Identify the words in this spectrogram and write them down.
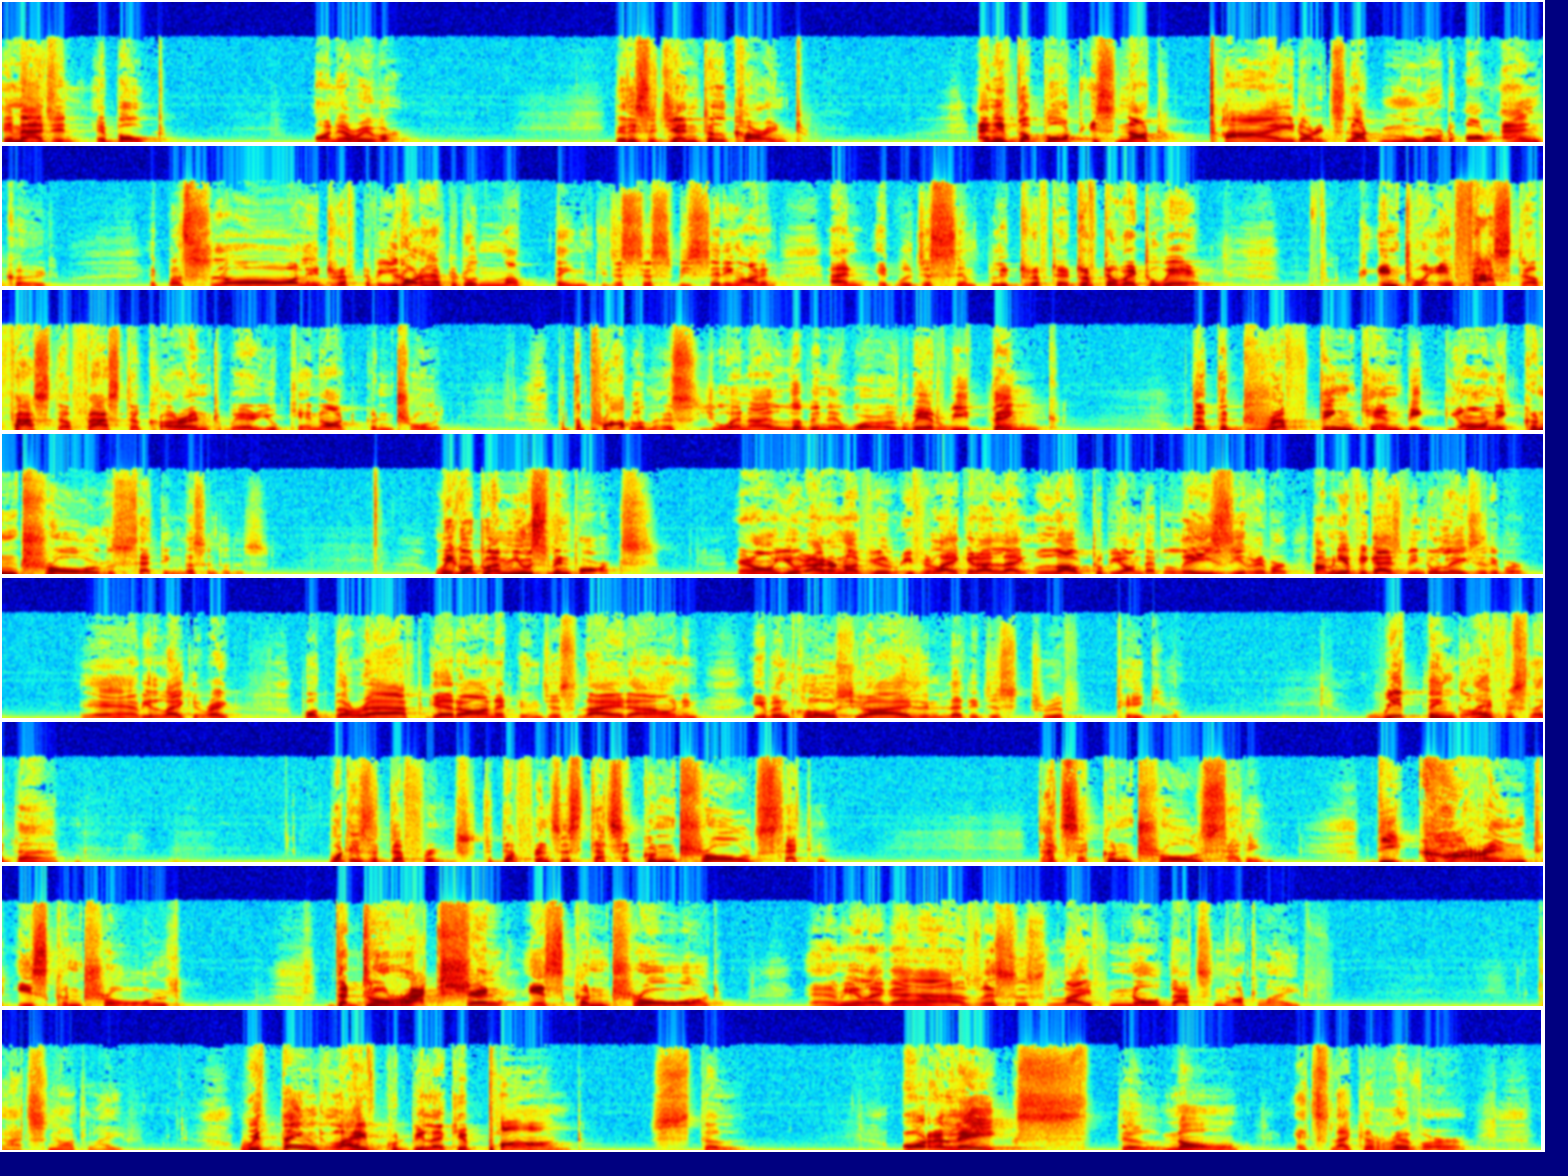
Imagine a boat on a river. There is a gentle current. And if the boat is not tied or it's not moored or anchored, it will slowly drift away. You don't have to do nothing. You just, just be sitting on it and it will just simply drift away. Drift away to where? Into a faster, faster, faster current where you cannot control it. But the problem is, you and I live in a world where we think that the drifting can be on a controlled setting. Listen to this. We go to amusement parks. You know, you I don't know if you if you like it. I like love to be on that lazy river. How many of you guys been to lazy river? Yeah, we like it, right? Put the raft, get on it, and just lie down and even close your eyes and let it just drift, take you. We think life is like that. What is the difference? The difference is that's a controlled setting. That's a controlled setting. The current is controlled, the direction is controlled, and we're like, ah, this is life. No, that's not life. That's not life. We think life could be like a pond still, or a lake still. No, it's like a river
